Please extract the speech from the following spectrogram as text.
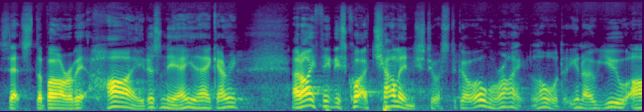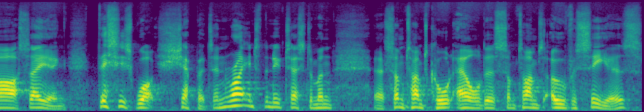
Sets the bar a bit high, doesn't he? Hey, there, Gary? And I think it's quite a challenge to us to go, oh, right, Lord, you know, you are saying this is what shepherds, and right into the New Testament, uh, sometimes called elders, sometimes overseers,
